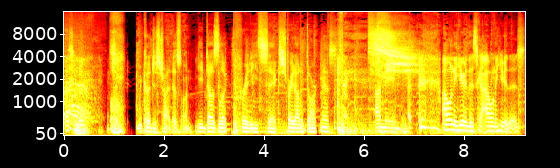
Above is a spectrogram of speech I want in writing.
That's what I mean. We could just try this one. He does look pretty sick, straight out of darkness. I mean, I want to hear this guy. I want to hear this.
